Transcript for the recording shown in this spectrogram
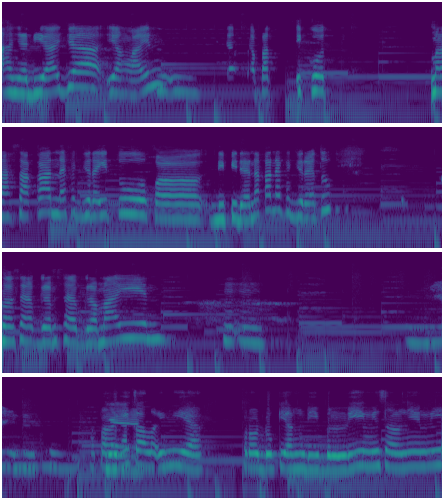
hanya dia aja yang lain Mm-mm. yang dapat ikut merasakan efek jerah itu. Kalau dipidana kan efek jerah itu ke selebgram selebgram lain Mm-mm. Hmm. Kayak gitu. Apalagi Ya. kalau ini ya produk yang dibeli misalnya ini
